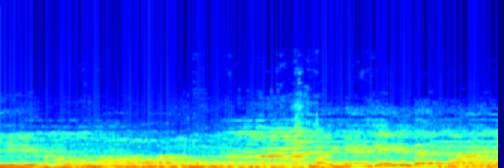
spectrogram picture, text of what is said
ஏ மாமா மயங்கிடலாம்?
